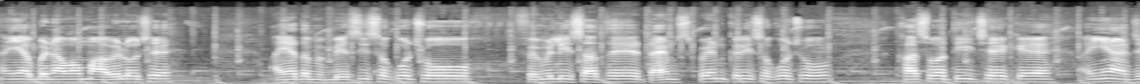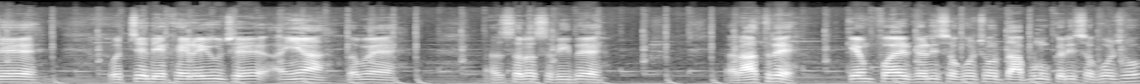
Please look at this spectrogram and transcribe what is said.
અહીંયા બનાવવામાં આવેલો છે. અહીંયા તમે બેસી શકો છો ફેમિલી સાથે ટાઈમ સ્પેન્ડ કરી શકો છો. ખાસ વાત એ છે કે અહીંયા જે વચ્ચે દેખાઈ રહ્યું છે, અહીંયા તમે સરસ રીતે રાત્રે કેમ્પ ફાયર કરી શકો છો, તાપણું કરી શકો છો.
